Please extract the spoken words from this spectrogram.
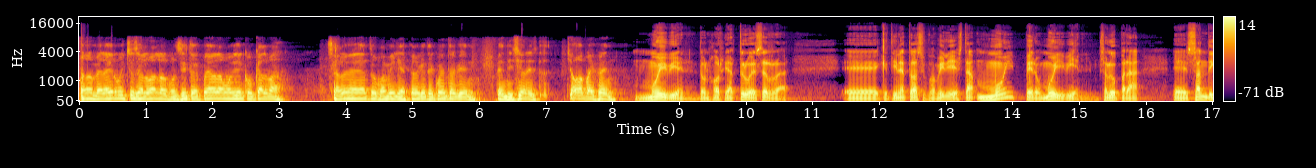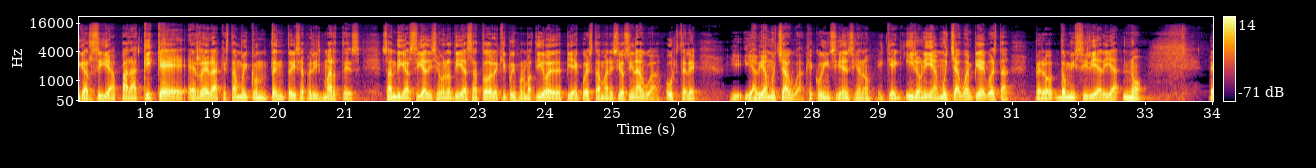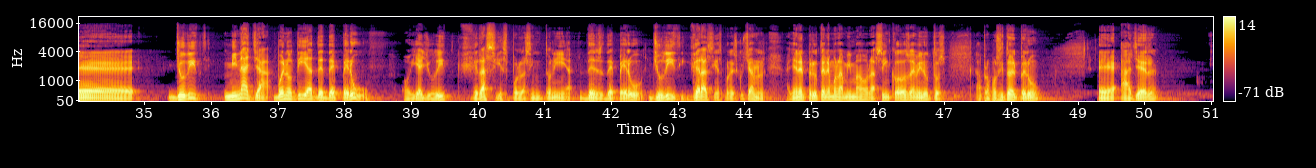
Bueno, me alegro mucho saludarlo, Alfonsito. Después hablamos bien con calma. Saludos a tu familia. Espero que te encuentres bien. Bendiciones. Chao, my friend. Muy bien, don Jorge Arturo Serra, eh, que tiene a toda su familia y está muy, pero muy bien. Un saludo para eh, Sandy García, para Quique Herrera, que está muy contento, dice feliz martes. Sandy García dice buenos días a todo el equipo informativo de Piecuesta, amaneció sin agua, ústele. Y, había mucha agua, qué coincidencia, ¿no? Y qué ironía, mucha agua en Piecuesta, pero domiciliaria no. Eh, Judith Minaya, buenos días desde Perú. Oye, Judith, gracias por la sintonía. Desde Perú, Judith, gracias por escucharnos. Allá en el Perú tenemos la misma hora, 5 12 minutos. A propósito del Perú, eh, ayer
